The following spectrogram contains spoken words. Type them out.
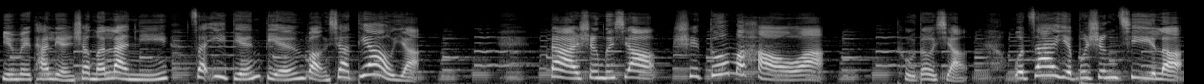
因为他脸上的烂泥在一点点往下掉呀，大声的笑是多么好啊！土豆想，我再也不生气了。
